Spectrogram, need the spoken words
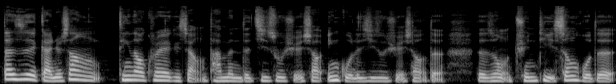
但是感觉上听到 Craig 讲他们的寄宿学校，英国的寄宿学校的的这种群体生活的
